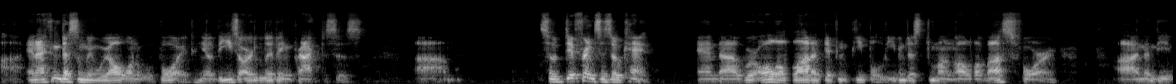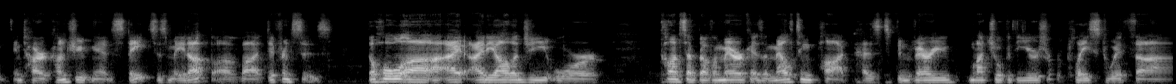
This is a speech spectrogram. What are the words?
Uh, and I think that's something we all want to avoid. You know, these are living practices. Um, so difference is okay. And uh, we're all a lot of different people, even just among all of us for uh, and then the entire country of the United States is made up of uh, differences. The whole uh, ideology or concept of America as a melting pot has been very much over the years replaced with, uh,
